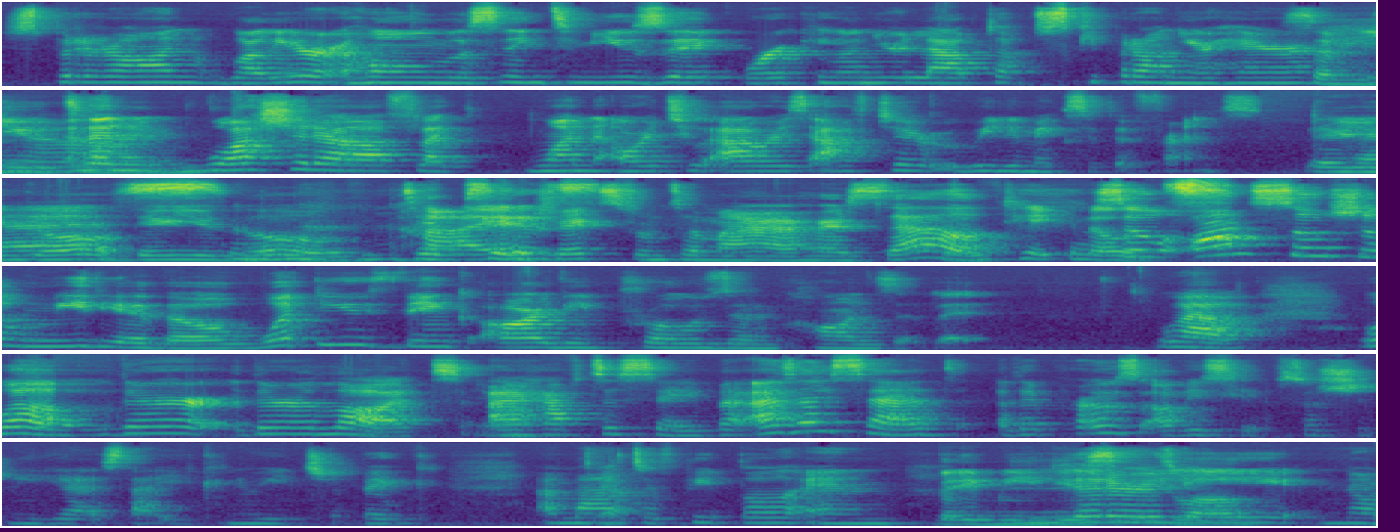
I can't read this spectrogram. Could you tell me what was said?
Just put it on while you're at home listening to music, working on your laptop. Just keep it on your hair. Some you Yeah. and then wash it off like one or two hours after. It really makes a difference. There you go. There you go. Tips and tricks from Tamara herself. Take notes. So on social media though, what do you think are the pros and cons of it? Wow. Well, there there are a lot, I have to say. But as I said, the pros obviously of social media is that you can reach a big amount of people in literally well. no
